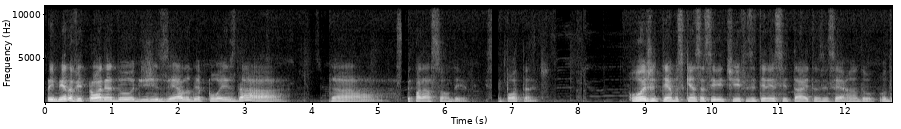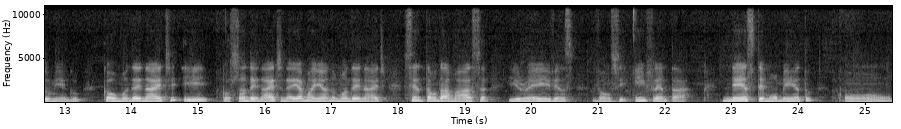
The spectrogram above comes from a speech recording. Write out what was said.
Primeira vitória do, de Giselo depois da, da separação dele. Isso é importante. Hoje temos Kansas City Chiefs e Tennessee Titans encerrando o domingo com o Monday Night e com o Sunday Night, né? E amanhã no Monday Night Centão da Massa e Ravens vão se enfrentar. Neste momento, com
